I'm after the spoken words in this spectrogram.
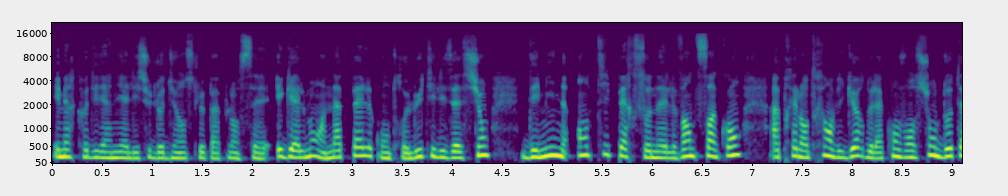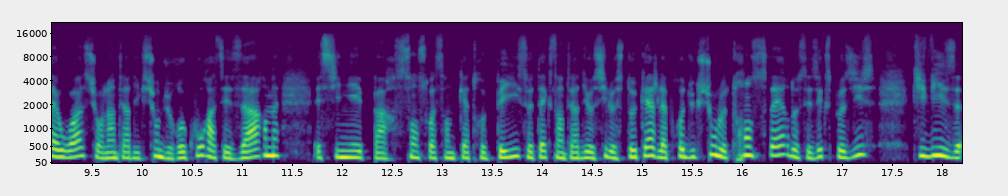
Et mercredi dernier, à l'issue de l'audience, le pape lançait également un appel contre l'utilisation des mines antipersonnelles 25 ans après l'entrée en vigueur de la Convention d'Ottawa sur l'interdiction du recours à ces armes. Signé par 164 pays, ce texte interdit aussi le stockage, la production, le transfert de ces explosifs qui visent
